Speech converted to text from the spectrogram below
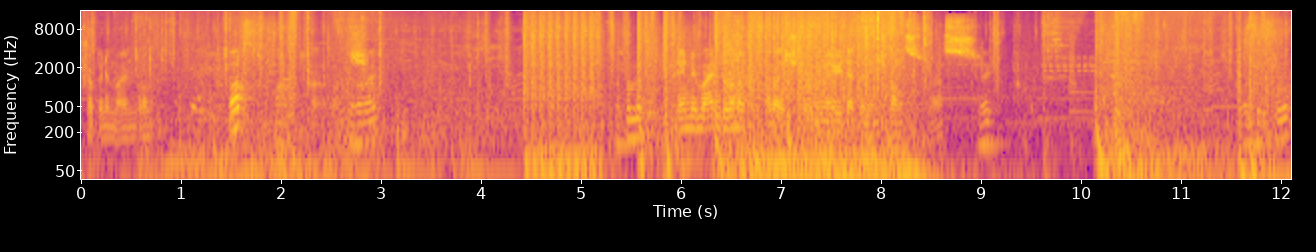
Ich hab in dem einen dran. Ich- Bereit? Was Mitte? Ich bin in dem einen dran, aber ich bin mir wieder den Schwanz. Das Weg. Und ist tot.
